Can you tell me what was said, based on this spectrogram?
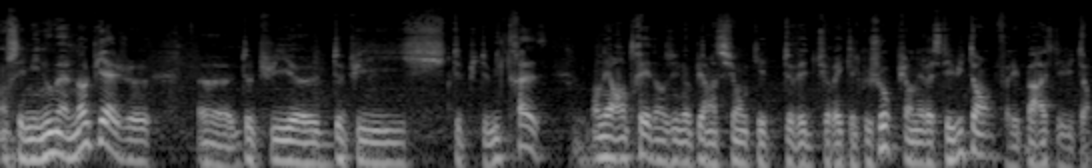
on s'est mis nous-mêmes dans le piège depuis, depuis, depuis 2013. On est rentré dans une opération qui devait durer quelques jours, puis on est resté 8 ans. Il ne fallait pas rester 8 ans.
